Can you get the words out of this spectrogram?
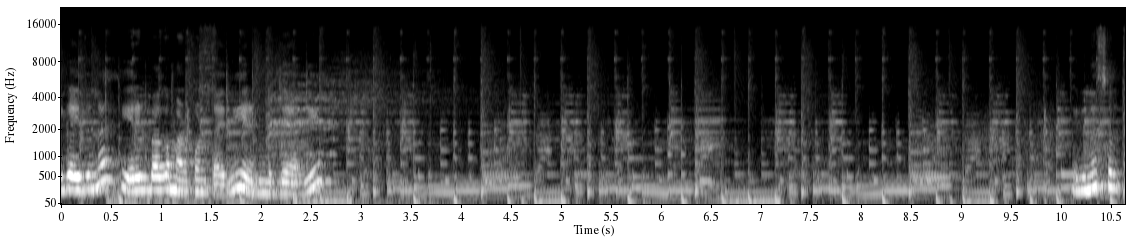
ಈಗ ಇದನ್ನು ಎರಡು ಭಾಗ ಮಾಡ್ಕೊಳ್ತಾ ಇದ್ದೀನಿ. ಎರಡು ಮುದ್ದೆಯಾಗಿ ಇದನ್ನು ಸ್ವಲ್ಪ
